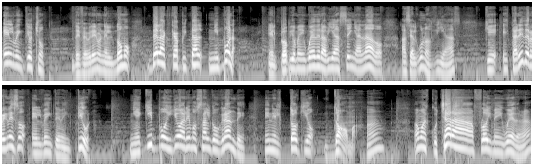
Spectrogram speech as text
el 28 de febrero en el domo de la capital nipona. El propio Mayweather había señalado hace algunos días que estaré de regreso el 2021. Mi equipo y yo haremos algo grande en el Tokyo Dome. ¿ah? Vamos a escuchar a Floyd Mayweather. ¿eh?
